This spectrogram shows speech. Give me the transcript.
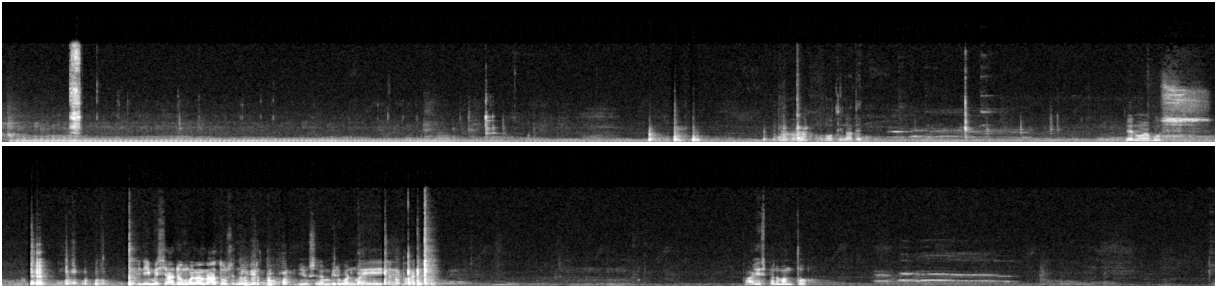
Unutin natin. Yan mga boss. Hindi masyadong malalato sa number 2. Yung sa number 1 may ano talaga. Ayos pa naman to.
